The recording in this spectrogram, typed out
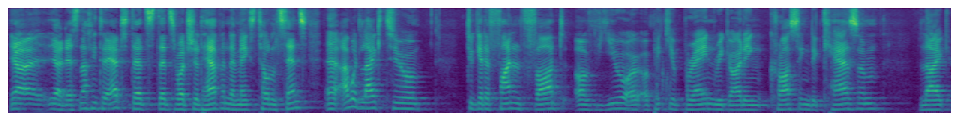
Yeah, yeah. There's nothing to add. That's that's what should happen. That makes total sense. Uh, I would like to to get a final thought of you or, or pick your brain regarding crossing the chasm like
